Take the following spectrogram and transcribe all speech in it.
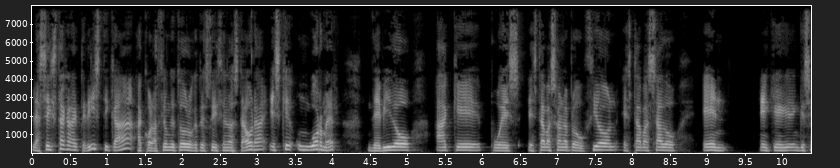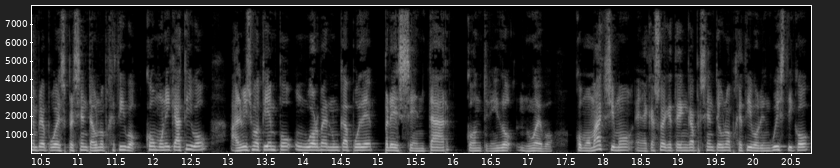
La sexta característica, a colación de todo lo que te estoy diciendo hasta ahora, es que un warmer, debido a que pues está basado en la producción, está basado en, que, en que, siempre pues presenta un objetivo comunicativo, al mismo tiempo un warmer nunca puede presentar contenido nuevo. Como máximo, en el caso de que tenga presente un objetivo lingüístico,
